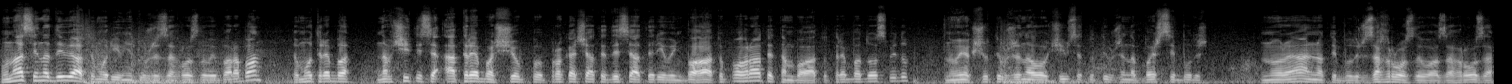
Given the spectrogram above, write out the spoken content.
У нас і на 9 рівні дуже загрозливий барабан, тому треба навчитися, а треба, щоб прокачати 10 рівень, багато пограти, там багато треба досвіду. Ну якщо ти вже наловчився, то ти вже на бешці будеш. Ну реально ти будеш загрозлива загроза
